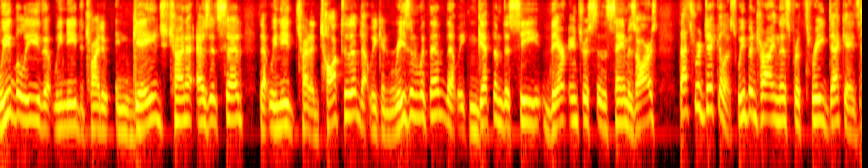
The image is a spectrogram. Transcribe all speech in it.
We believe that we need to try to engage China, as it said, that we need to try to talk to them, that we can reason with them, that we can get them to see their interests are the same as ours. That's ridiculous. We've been trying this for three decades.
